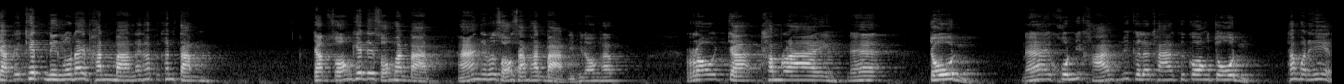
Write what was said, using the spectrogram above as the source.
จับได้เคสหนึ่งเราได้พันบาทนะครับ ขั้นต่ำจับสองเคสได้สองพันบาท หาเงินมาสองสามพันบาทนี่พี่น้องครับ เราจะทำลายนะฮะโจรนะฮะคนที่ขายไม่เกินราคาคือกองโจรทั้งประเทศ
